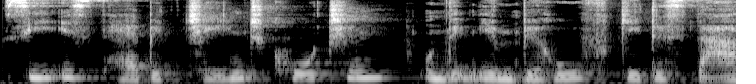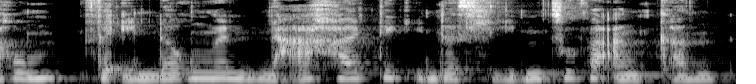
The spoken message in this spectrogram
Sie ist Habit Change Coaching und in ihrem Beruf geht es darum, Veränderungen nachhaltig in das Leben zu verankern.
